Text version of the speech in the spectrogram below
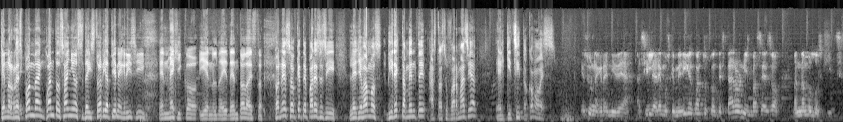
Que nos respondan cuántos años de historia tiene Grisi en México y en, el- en todo esto. Con eso, ¿qué te parece si le llevamos directamente hasta su farmacia el kitsito? ¿Cómo ves? Es una gran idea. Así le haremos, que me digan cuántos contestaron y en base a eso mandamos los kits.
